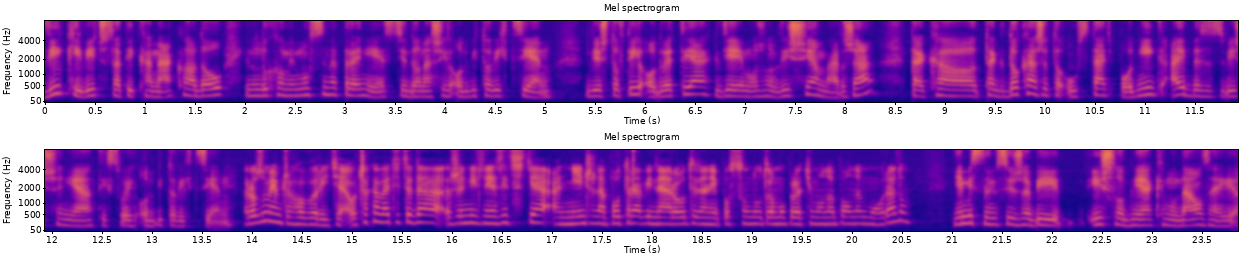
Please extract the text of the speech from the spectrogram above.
výkyvy, čo sa týka nákladov, jednoducho my musíme preniesť do našich odbytových cien. Kdežto v tých odvetviach, kde je možno vyššia marža, tak, tak dokáže to ustať podnik aj bez zvýšenia tých svojich odbytových cien. Rozumiem, čo hovoríte. Očakávate teda, že nič nezistia a nič na potraviny novinárov teda neposunú tomu protimonopolnému úradu? Nemyslím si, že by išlo k nejakému naozaj eh,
